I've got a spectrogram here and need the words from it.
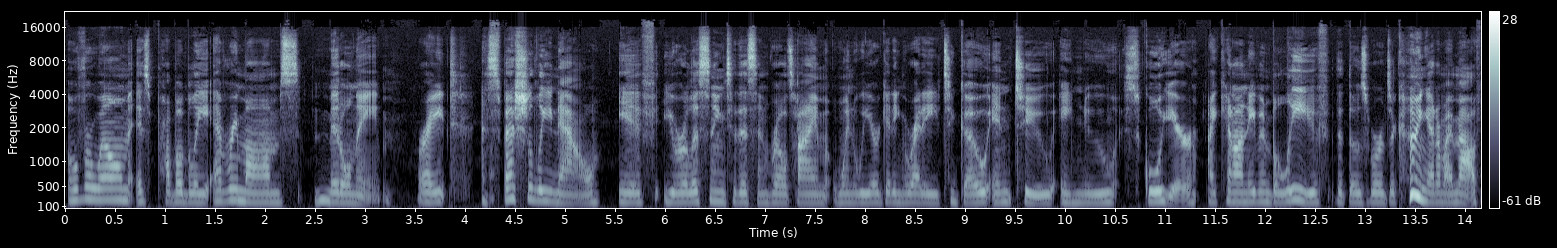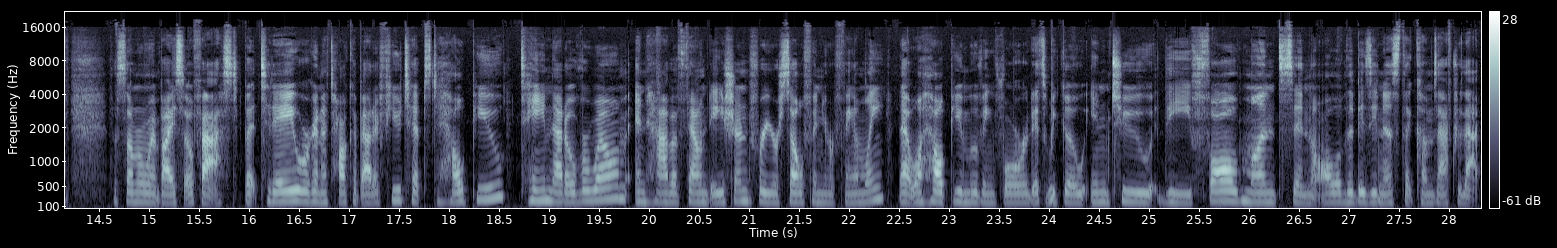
Overwhelm is probably every mom's middle name, right? Especially now, if you are listening to this in real time when we are getting ready to go into a new school year. I cannot even believe that those words are coming out of my mouth. The summer went by so fast. But today we're going to talk about a few tips to help you tame that overwhelm and have a foundation for yourself and your family that will help you moving forward as we go into the fall months and all of the busyness that comes after that.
